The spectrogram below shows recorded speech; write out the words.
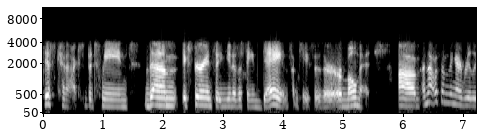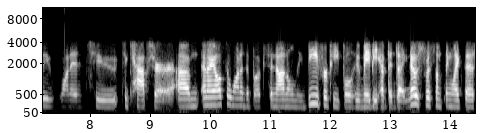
disconnect between them experiencing, you know, the same day in some cases or, or moment. Um, and that was something I really wanted to to capture. Um, and I also wanted the book to not only be for people who maybe have been diagnosed with something like this,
